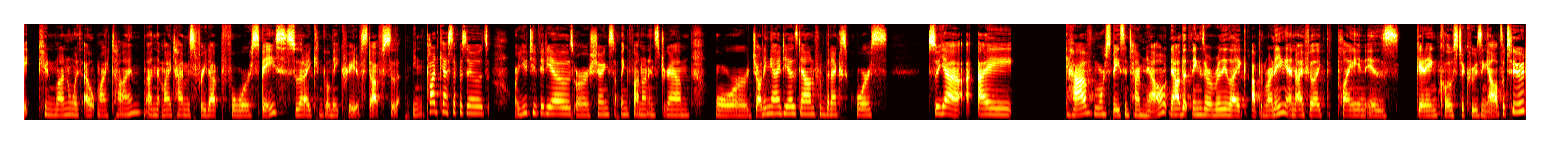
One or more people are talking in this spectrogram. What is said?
it can run without my time and that my time is freed up for space so that I can go make creative stuff. So that being podcast episodes or YouTube videos or sharing something fun on Instagram or jotting ideas down from the next course. So yeah, I have more space and time now, now that things are really like up and running and I feel like the plane is getting close to cruising altitude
